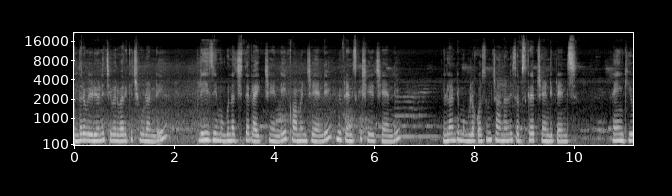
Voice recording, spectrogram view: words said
అందరూ వీడియోని చివరి వరకు చూడండి. ప్లీజ్ ఈ ముగ్గు నచ్చితే లైక్ చేయండి కామెంట్ చేయండి మీ ఫ్రెండ్స్కి షేర్ చేయండి. ఇలాంటి ముగ్గుల కోసం ఛానల్ని సబ్స్క్రైబ్ చేయండి ఫ్రెండ్స్. థ్యాంక్ యూ.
